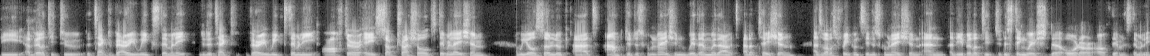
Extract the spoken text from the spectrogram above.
the ability to detect very weak stimuli, to detect very weak stimuli after a subthreshold stimulation, we also look at amplitude discrimination with and without adaptation, as well as frequency discrimination and the ability to distinguish the order of different stimuli.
